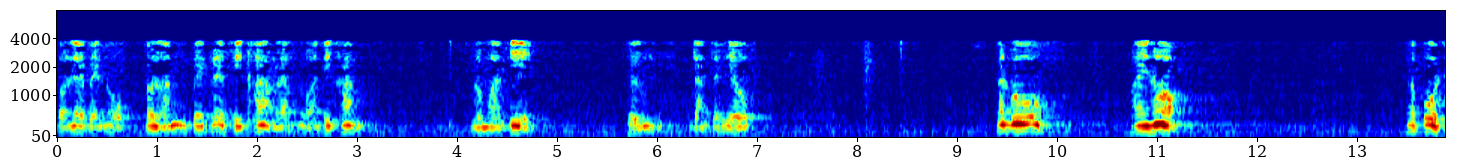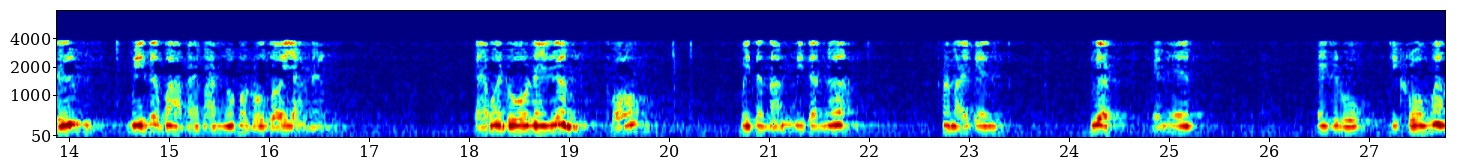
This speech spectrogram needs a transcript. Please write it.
ตอนแรกเป็นอก ตอนหลังเป็นแค่ที่ข้างแล้วลงมาที่ข้าง ลงมาที่ ถึงด้านสะเอวมันดูภายนอก ถ้าพูดถึงมีเสื้อผ้าแผ่พันมันก็ดูสวยอย่างหนึ่ง แต่เมื่อดูในเรื่องของมีแต่หนังมีแต่เนื้อ ข้างในเป็นเลือดเป็นเอ็นเป็นกระดูกที่โครงบ้าง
